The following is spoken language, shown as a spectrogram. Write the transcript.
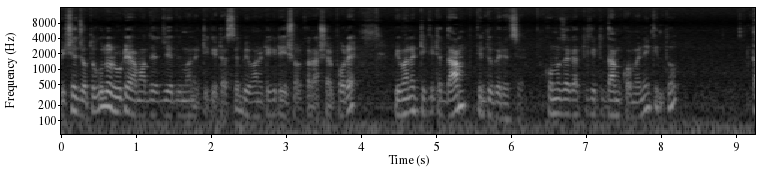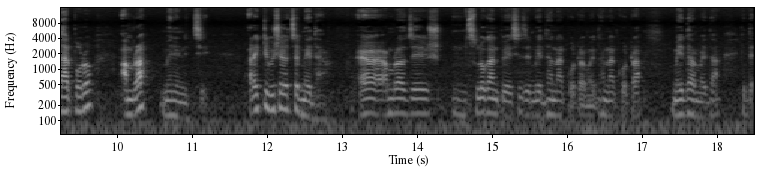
বিশ্বের যতগুলো রুটে আমাদের যে বিমানের টিকিট আছে, বিমানের টিকিটে এই সরকার আসার পরে বিমানের টিকিটের দাম কিন্তু বেড়েছে। কোনো জায়গার টিকিটের দাম কমেনি, কিন্তু তারপরও আমরা মেনে নিচ্ছি। আরেকটি বিষয় হচ্ছে মেধা। আমরা যে স্লোগান পেয়েছি যে মেধা না কোটা, মেধা না কোটা, মেধা মেধা, কিন্তু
